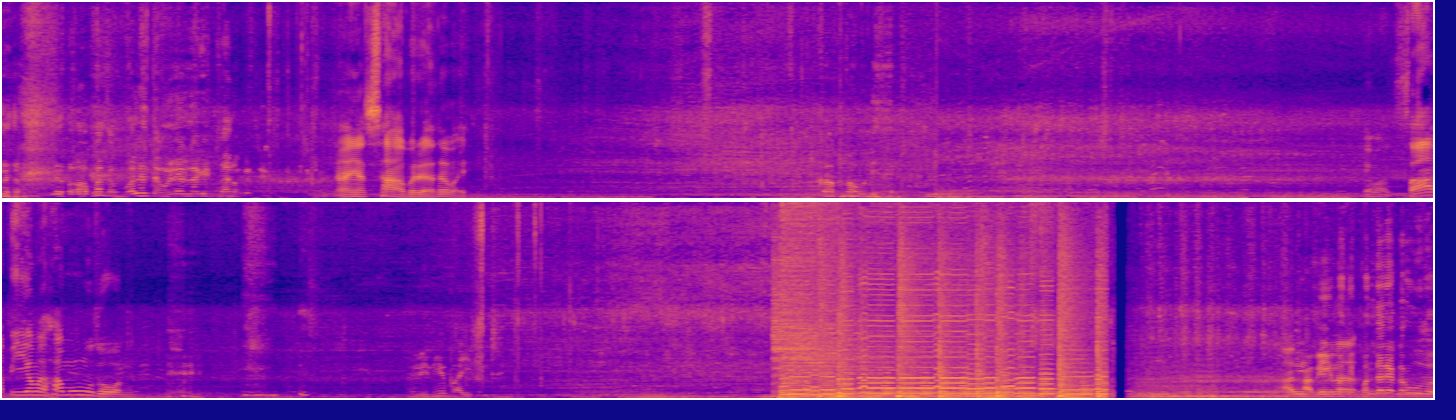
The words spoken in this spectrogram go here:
અહીંયા સા ભર્યા છે ભાઈ. કપ ન ઉડી એમાં સા પી એમાં સામું હું જોવાનું? વિની પાઈ આવી એમાંથી પંદરે કરવું તો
